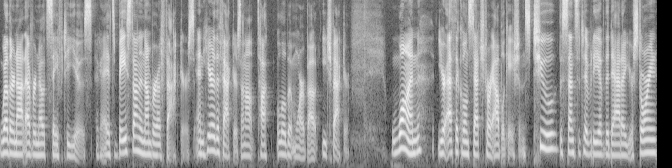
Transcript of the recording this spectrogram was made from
whether or not Evernote's safe to use. Okay. It's based on a number of factors. And here are the factors, and I'll talk a little bit more about each factor. One, your ethical and statutory obligations. Two, the sensitivity of the data you're storing.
